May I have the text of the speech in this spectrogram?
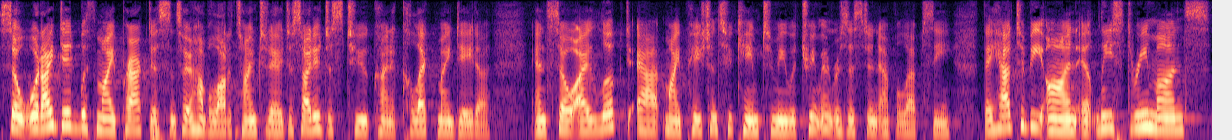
so what I did with my practice, since I don't have a lot of time today, I decided just to kind of collect my data. And so I looked at my patients who came to me with treatment resistant epilepsy. They had to be on at least three months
